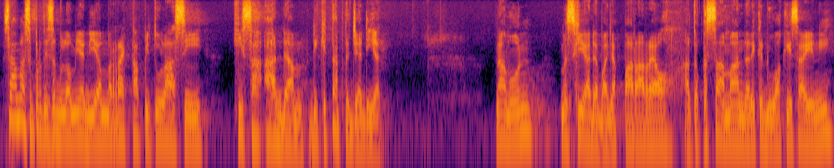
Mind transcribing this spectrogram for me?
sama seperti sebelumnya dia merekapitulasi kisah Adam di kitab kejadian. Namun meski ada banyak paralel atau kesamaan dari kedua kisah ini,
